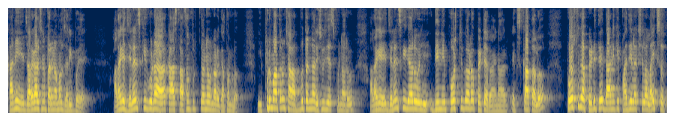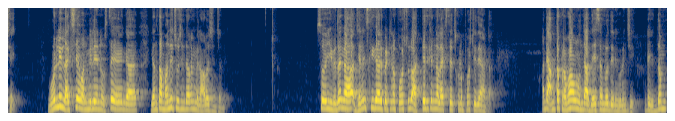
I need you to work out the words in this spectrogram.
కానీ జరగాల్సిన పరిణామాలు జరిగిపోయాయి. అలాగే జెలెన్స్కీ కూడా కాస్త అసంతృప్తితోనే ఉన్నాడు గతంలో. ఇప్పుడు మాత్రం చాలా అద్భుతంగా రిసీవ్ చేసుకున్నారు. అలాగే జెలెన్స్కీ గారు దీన్ని పోస్ట్ కూడా పెట్టారు. ఆయన ఎక్స్ ఖాతాలో పోస్ట్గా పెడితే దానికి పది లక్షల లైక్స్ వచ్చాయి. ఓన్లీ లైక్సే వన్ మిలియన్ వస్తే ఇంకా ఎంతమంది చూసింటారో మీరు ఆలోచించండి. సో ఈ విధంగా జెలెన్స్కీ గారు పెట్టిన పోస్టులో అత్యధికంగా లైక్స్ తెచ్చుకున్న పోస్ట్ ఇదే అంట. అంటే అంత ప్రభావం ఉంది ఆ దేశంలో దీని గురించి. అంటే యుద్ధం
